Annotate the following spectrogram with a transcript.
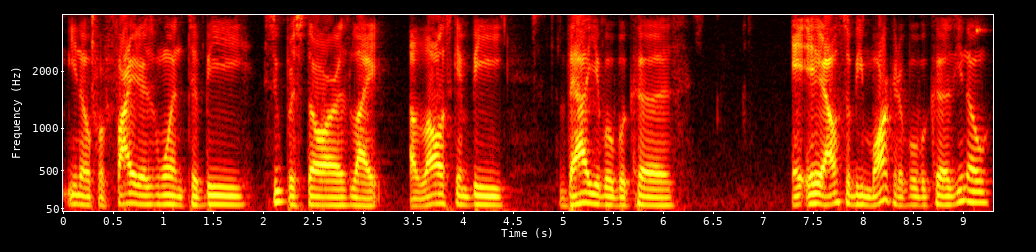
you know, for fighters want to be superstars, like a loss can be valuable because it, it also be marketable because, you know,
